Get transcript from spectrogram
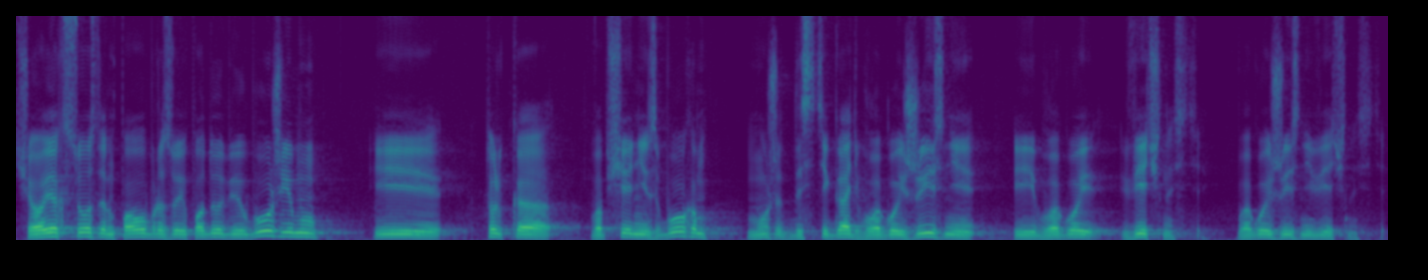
Человек создан по образу и подобию Божьему, и только в общении с Богом может достигать благой жизни и благой вечности, благой жизни вечности.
